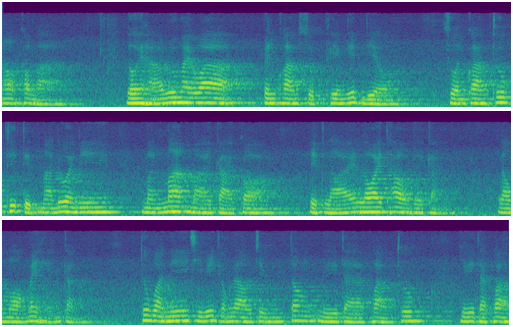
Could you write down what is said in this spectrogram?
นอกเข้ามา โดยหารู้ไหมว่าเป็นความสุขเพียงนิดเดียว ส่วนความทุกข์ที่ติดมาด้วยนี้ มันมากมายกายกองอีกหลายร้อยเท่าด้วยกัน เรามองไม่เห็นกัน ทุกวันนี้ชีวิตของเราจึงต้องมีแต่ความทุกข์ มีแต่ความ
